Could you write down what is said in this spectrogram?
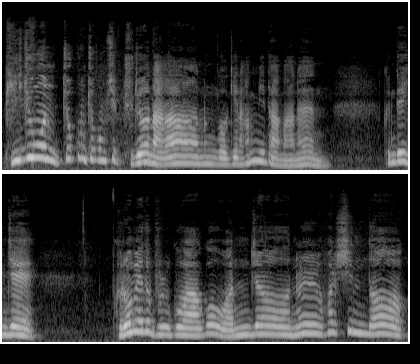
비중은 조금 조금씩 줄여 나가는 거긴 합니다만은 근데 이제 그럼에도 불구하고 원전을 훨씬 더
